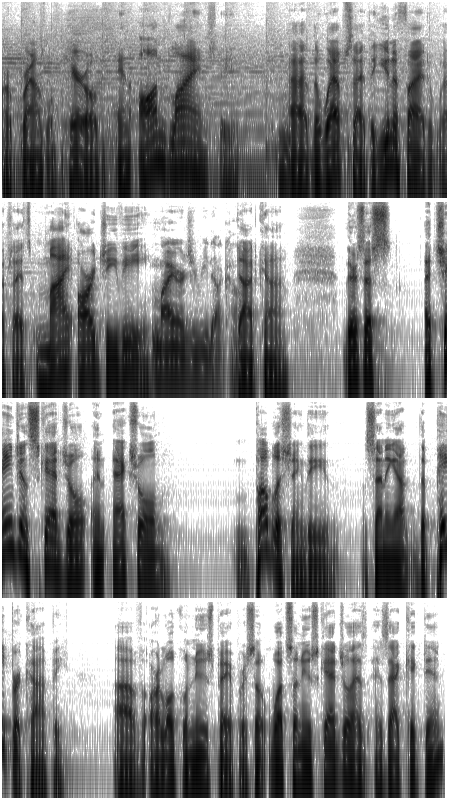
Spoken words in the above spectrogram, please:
our Brownsville Herald, and online, Steve, uh, the website, the unified website, it's myrgv myrgv.com. dot com. There's a, a change in schedule and actual publishing, the sending out the paper copy of our local newspaper. So, what's the new schedule? Has, has that kicked in?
